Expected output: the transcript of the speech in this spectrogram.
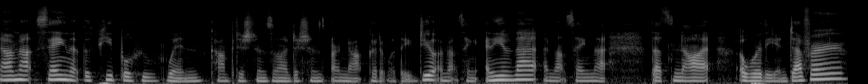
Now, I'm not saying that the people who win competitions and auditions are not good at what they do. I'm not saying any of that. I'm not saying that that's not a worthy endeavor.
